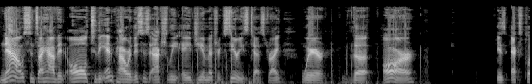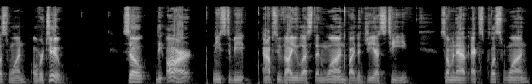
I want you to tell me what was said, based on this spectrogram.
Now, since I have it all to the n power, this is actually a geometric series test, right? Where the r is x plus 1 over 2. So the r needs to be absolute value less than 1 by the GST. So I'm going to have x plus 1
